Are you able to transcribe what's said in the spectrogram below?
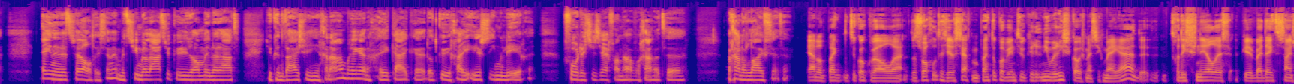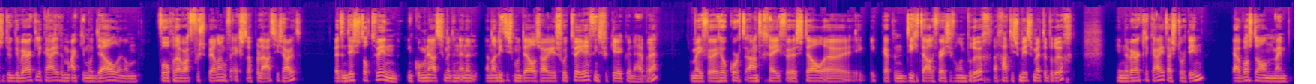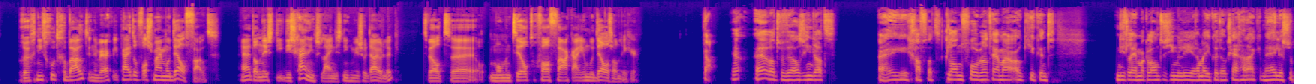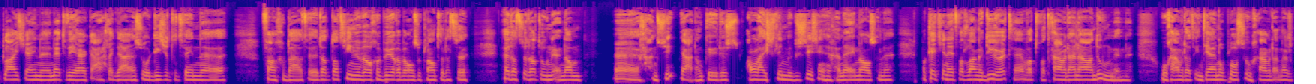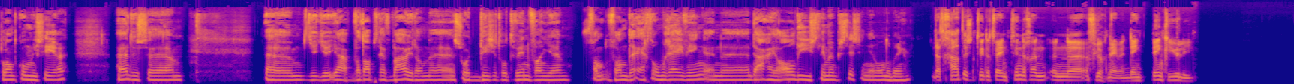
één en hetzelfde is. Met simulatie kun je dan inderdaad, je kunt wijzigingen gaan aanbrengen. En dan ga je kijken, dat kun je, ga je eerst simuleren voordat je zegt van nou, we gaan het, we gaan het live zetten. Ja, dat brengt natuurlijk ook wel, uh, dat is wel goed dat je dat zegt, maar het brengt ook wel weer natuurlijk nieuwe risico's met zich mee. Hè? Traditioneel is, heb je bij data science natuurlijk de werkelijkheid, dan maak je een model en dan volgen daar wat voorspellingen of extrapolaties uit. Met een digital twin in combinatie met een analytisch model zou je een soort tweerichtingsverkeer kunnen hebben. Om even heel kort aan te geven, stel uh, ik, ik, heb een digitale versie van een brug, dan gaat iets mis met de brug in de werkelijkheid, hij stort in. Ja, was dan mijn brug niet goed gebouwd in de werkelijkheid of was mijn model fout? Hè? Dan is die, die scheidingslijn is niet meer zo duidelijk. Terwijl het uh, momenteel toch wel vaak aan je model zal liggen. Ja, ja wat we wel zien dat. Ik gaf dat klantvoorbeeld, hè, maar ook je kunt niet alleen maar klanten simuleren, maar je kunt ook zeggen, nou, ik heb een hele supply chain uh, netwerk, eigenlijk daar een soort digital twin uh, van gebouwd. Dat, dat zien we wel gebeuren bij onze klanten, dat ze, dat ze dat doen. En dan uh, gaan, ja, dan kun je dus allerlei slimme beslissingen gaan nemen als een uh, pakketje net wat langer duurt. Hè, wat, wat gaan we daar nou aan doen? En uh, hoe gaan we dat intern oplossen? Hoe gaan we dat naar de klant communiceren? dus um, je, je, ja, wat dat betreft bouw je dan een soort digital twin van, je, van, van de echte omgeving. En daar ga je al die slimme beslissingen in onderbrengen. Dat gaat dus in 2022 een, een, vlucht nemen, denk, denken jullie?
